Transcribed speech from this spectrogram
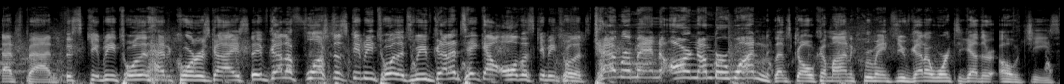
that's bad. The Skibidi Toilet headquarters, guys. They've got to flush the Skibidi Toilets. We've got to take out all the Skibidi Toilets. Cameramen are number one. Let's go. Come on, crewmates. You've got to work together. Oh, geez.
